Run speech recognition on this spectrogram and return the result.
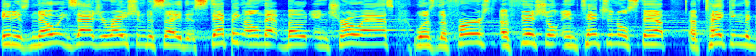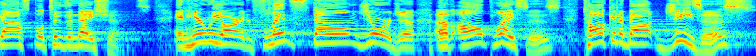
It is no exaggeration to say that stepping on that boat in Troas was the first official intentional step of taking the gospel to the nations. And here we are in Flintstone, Georgia, of all places, talking about Jesus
